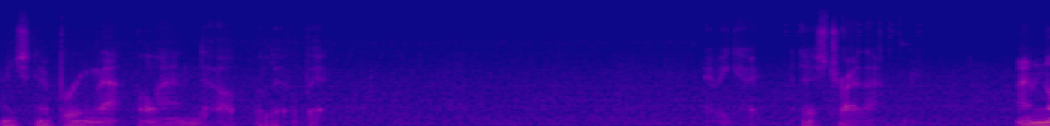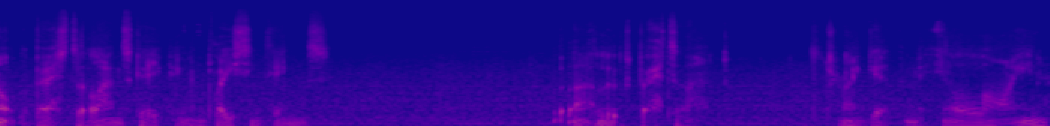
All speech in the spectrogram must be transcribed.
I'm just going to bring that land up a little bit. There we go. Let's try that. I'm not the best at landscaping and placing things. But that looks better. Let's try and get them in line.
